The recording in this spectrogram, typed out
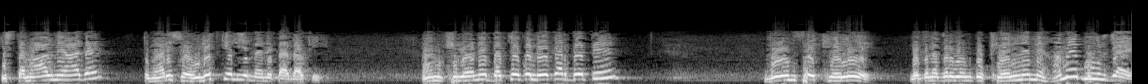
استعمال میں آ جائے، تمہاری سہولت کے لیے میں نے پیدا کی۔ ہم کھلونے بچے کو لے کر دیتے ہیں، وہ ان سے کھیلے۔ لیکن اگر وہ ان کو کھیلنے میں ہمیں بھول جائے،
